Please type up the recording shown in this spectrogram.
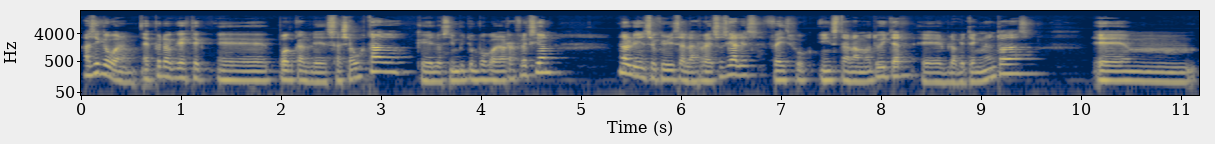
Así que bueno, espero que este eh, podcast les haya gustado, que los invite un poco a la reflexión. No olviden suscribirse a las redes sociales, Facebook, Instagram o Twitter, el bloque Tecno en todas. Em,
